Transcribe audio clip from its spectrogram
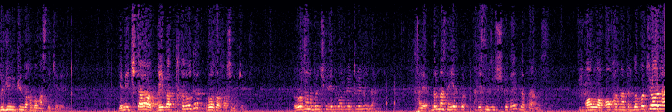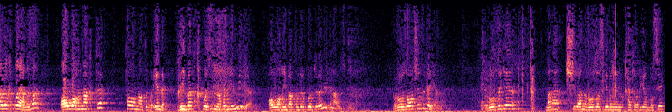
bugungi kundaqa bo'lmasligi kerak deydi. Demak, ikkita ayol g'iybat qiluvdi, ro'zasi ochilib ketdi. Ro'zani birinchi kun e'tibor berib turaylik-da. Hali bilmasdan yeb qo'yib, esimizga tushib ketayib deb qo'yamiz. Alloh ovqatlantirdi deb qo'yib, yo'q tavil qilib qo'yamiz a Alloh nima qildi? Taomlantirib. Endi g'iybat qilib qo'ysangiz qilib bilmaydi? Alloh g'iybat qildirib qo'yibdi demaydi, navzbillah. Roza ochildi degani. Rozaga mana kishilarni rozasiga bir qaytadigan bo'lsak,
